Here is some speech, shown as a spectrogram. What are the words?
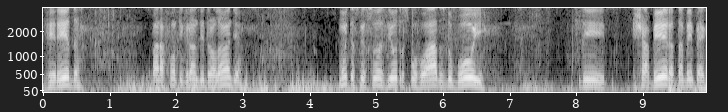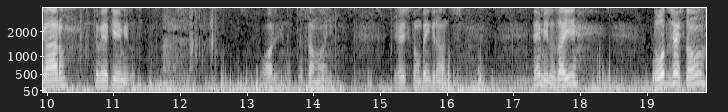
Vereda, para a Fonte Grande de Hidrolândia. Muitas pessoas de outros povoados, do Boi, de quixabeira também pegaram. Deixa eu ver aqui, Milas. Olha o tamanho. Já estão bem grandes. É, Milas, aí todos já estão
